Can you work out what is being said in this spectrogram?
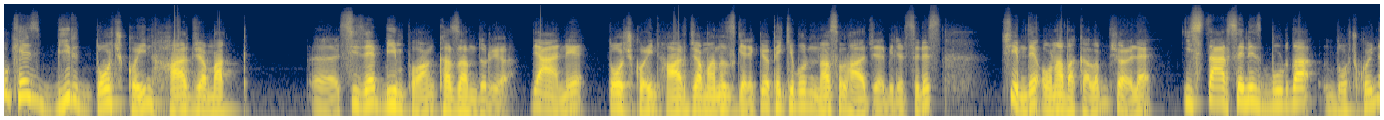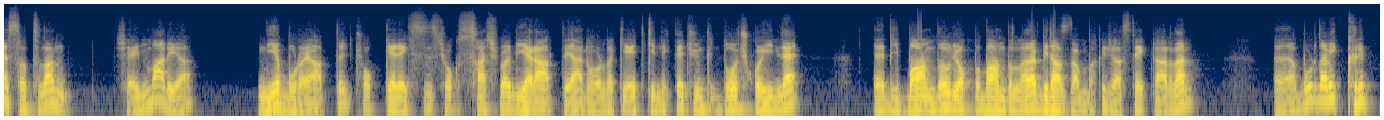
Bu kez bir Dogecoin harcamak e, size 1000 puan kazandırıyor. Yani Dogecoin harcamanız gerekiyor. Peki bunu nasıl harcayabilirsiniz? Şimdi ona bakalım. Şöyle İsterseniz burada Dogecoin'e satılan şey mi var ya? Niye buraya attı? Çok gereksiz, çok saçma bir yere attı yani oradaki etkinlikte. Çünkü Dogecoin'le e, bir bundle yok. Bu bundle'lara birazdan bakacağız tekrardan. E, burada bir Crypt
